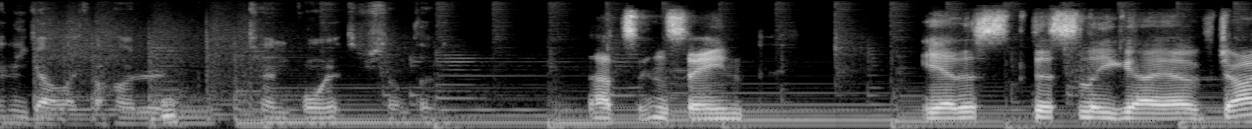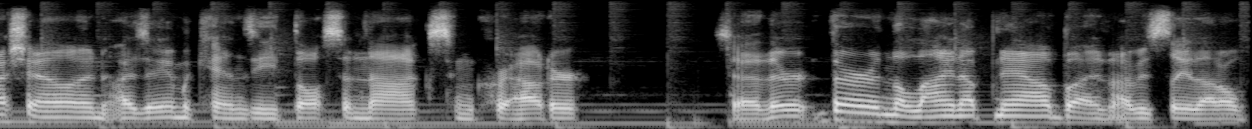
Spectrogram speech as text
and he got like 110 points or something. That's insane. Yeah, this this league I have Josh Allen, Isaiah McKenzie, Dawson Knox, and Crowder. So they're they're in the lineup now, but obviously that'll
